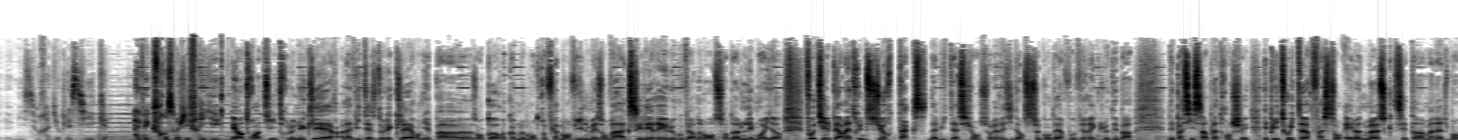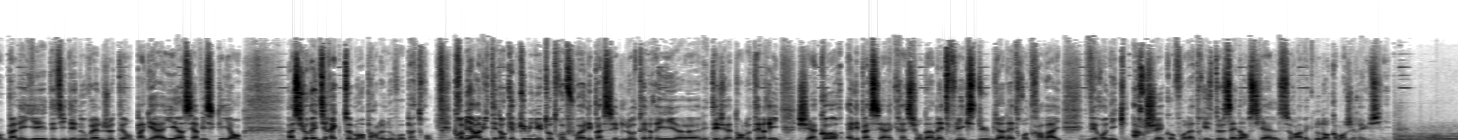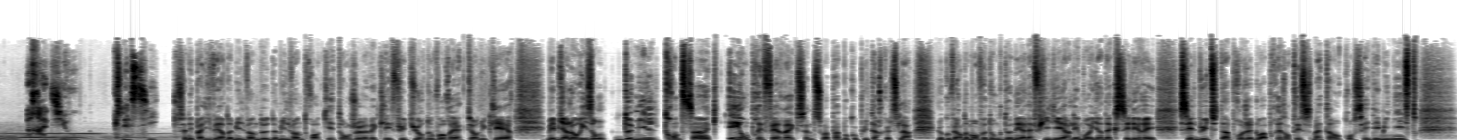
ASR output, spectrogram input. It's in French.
Économie sur Radio Classique avec François Giffrier. Et en trois titres, le nucléaire à la vitesse de l'éclair, on n'y est pas euh, encore, hein, comme le montre Flamanville, mais on va accélérer, le gouvernement s'en donne les moyens. Faut-il permettre une surtaxe d'habitation sur les résidences secondaires? Vous verrez que le débat n'est pas si simple à trancher. Et puis Twitter façon Elon Musk, c'est un management balayé, des idées nouvelles jetées en pagaille et un service client assuré directement par le nouveau patron. Première invitée dans quelques minutes, autrefois elle est passée de l'hôtellerie, euh, elle était dans l'hôtellerie chez Accor, elle est passée à la création d'un Netflix du bien-être au travail. Véronique Archer, cofondatrice de Zénantiel, sera avec nous dans Comment j'ai réussi. Radio classique. Ce n'est pas l'hiver 2022-2023 qui est en jeu avec les futurs nouveaux réacteurs nucléaires, mais bien l'horizon 2035 et on préférerait que ce ne soit pas beaucoup plus tard que cela. Le gouvernement veut donc donner à la filière les moyens d'accélérer. C'est le but d'un projet de loi présenté ce matin au Conseil des ministres.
